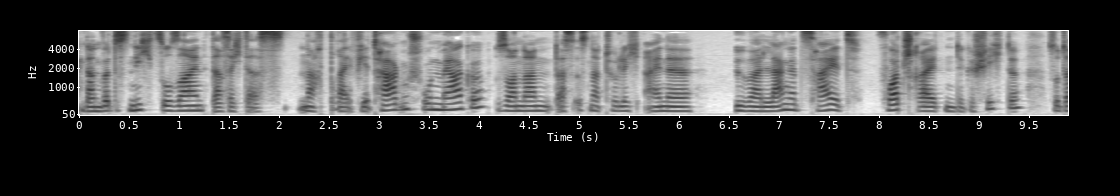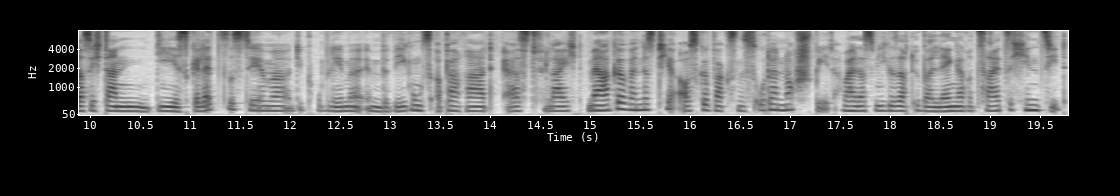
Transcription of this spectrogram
dann wird es nicht so sein, dass ich das nach drei, vier Tagen schon merke, sondern das ist natürlich eine über lange Zeit fortschreitende Geschichte, sodass ich dann die Skelettsysteme, die Probleme im Bewegungsapparat erst vielleicht merke, wenn das Tier ausgewachsen ist oder noch später, weil das, wie gesagt, über längere Zeit sich hinzieht.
